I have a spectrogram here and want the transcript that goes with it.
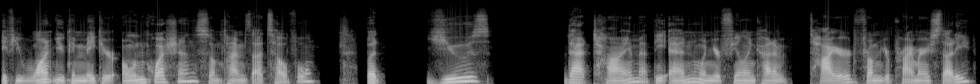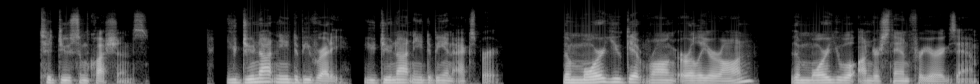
If you want, you can make your own questions. Sometimes that's helpful. But use that time at the end when you're feeling kind of tired from your primary study to do some questions. You do not need to be ready. You do not need to be an expert. The more you get wrong earlier on, the more you will understand for your exam.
